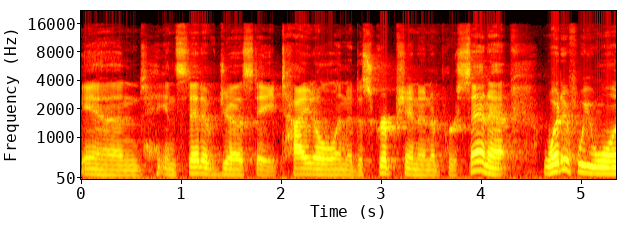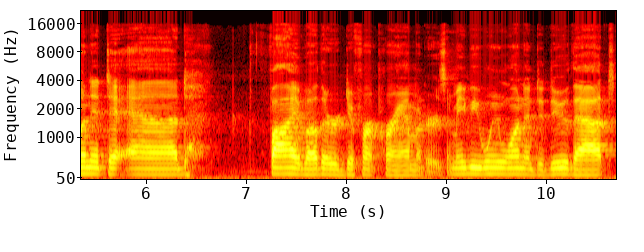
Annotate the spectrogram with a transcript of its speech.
And instead of just a title and a description and a percent, what if we wanted to add five other different parameters. And maybe we wanted to do that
